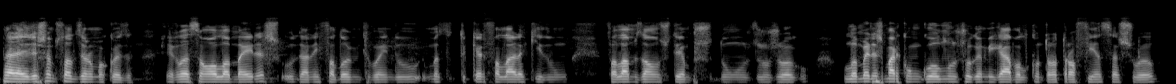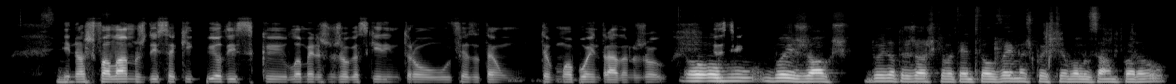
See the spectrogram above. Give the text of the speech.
Espera aí, deixa-me só dizer uma coisa. Em relação ao Lameiras, o Dani falou muito bem do. Mas eu quero falar aqui de um. Falámos há uns tempos de um, de um jogo. O Lameiras marca um golo num jogo amigável contra o Trofense, acho eu. E nós falámos disso aqui. Eu disse que o Lameiras no jogo a seguir entrou e fez até um. teve uma boa entrada no jogo. Houve assim, dois jogos, dois ou três jogos que ele até entrou bem, mas depois teve a lesão, parou.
